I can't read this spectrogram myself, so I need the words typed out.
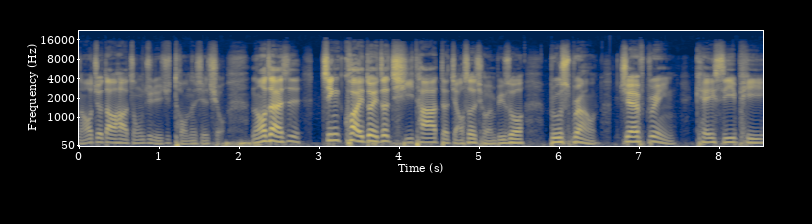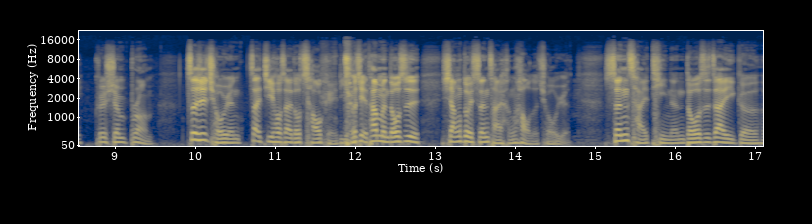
然后就到他的中距离去投那些球。然后再来是金块队这其他的角色球员，比如说 Bruce Brown、Jeff Green、KCP、Christian Brown。这些球员在季后赛都超给力，而且他们都是相对身材很好的球员，身材体能都是在一个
